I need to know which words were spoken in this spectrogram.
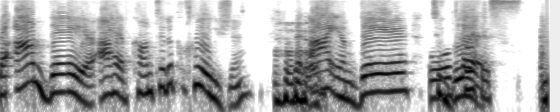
But I'm there. I have come to the conclusion that Mhm. I am there to For a bless on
